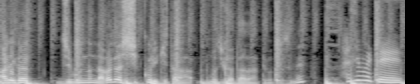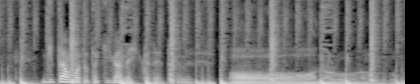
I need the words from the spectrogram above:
あれが自分の中ではしっくりきた持ち方だってことですね。初めてギター持った時があの弾き方やったからです。ああ、なるほど、なるほど。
